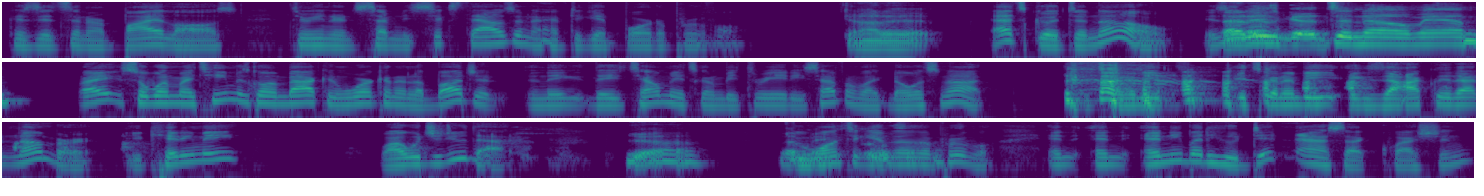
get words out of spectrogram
because it's in our bylaws. 376,000, I have to get board approval. got it That's good to know. That it? is good to know man right? So when my team is going back and working on a budget and they, they tell me it's going to be 387, I'm like, no, it's not. It's going to be it's going to be exactly that number. you kidding me? Why would you do that? yeah that we want to give them sense. approval. And and anybody who didn't ask that question,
